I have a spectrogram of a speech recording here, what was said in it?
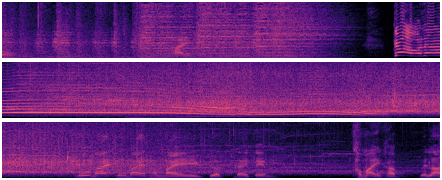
ลให้ รู้ไหมรู้ไหมทำไมเกือบได้เต็ม ทำไมครับ เวลา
